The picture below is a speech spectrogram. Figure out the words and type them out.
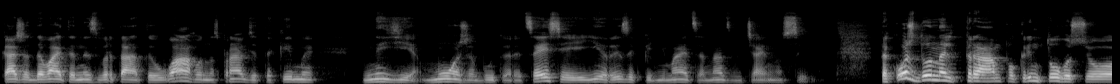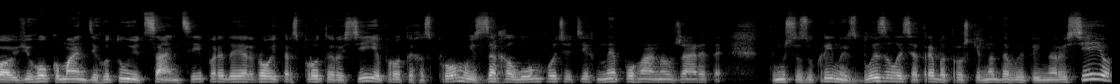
каже, давайте не звертати увагу, насправді такими не є. Може бути рецесія, її ризик піднімається надзвичайно сильно. Також Дональд Трамп, окрім того, що в його команді готують санкції, передає Reuters проти Росії, проти Газпрому і загалом хочуть їх непогано вжарити, тому що з Україною зблизилися, треба трошки надавити і на Росію.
